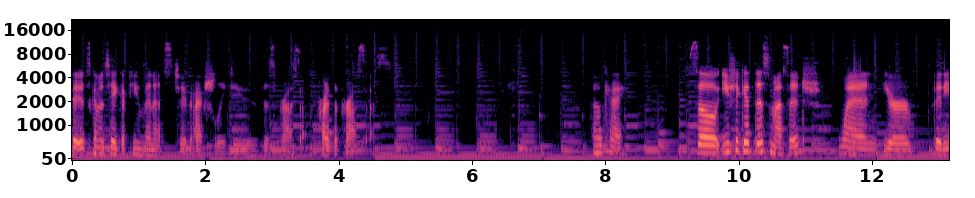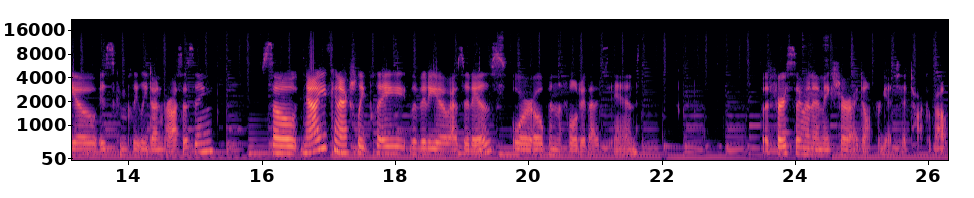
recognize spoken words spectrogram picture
it's going to take a few minutes to actually do this process, part of the process. Okay, so you should get this message when your video is completely done processing. So now you can actually play the video as it is or open the folder that it's in. But first I want to make sure I don't forget to talk about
